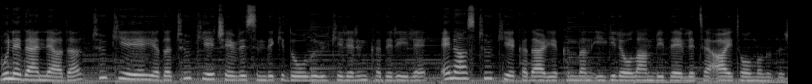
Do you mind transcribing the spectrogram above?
Bu nedenle ada, Türkiye'ye ya da Türkiye çevresindeki doğulu ülkelerin kaderiyle en az Türkiye kadar yakından ilgili olan bir devlete ait olmalıdır.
